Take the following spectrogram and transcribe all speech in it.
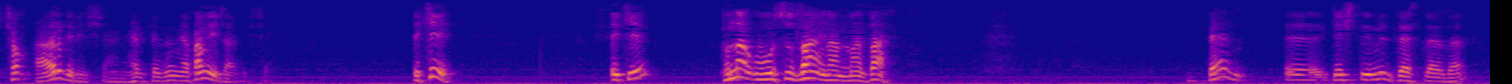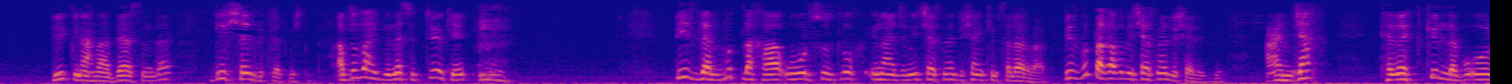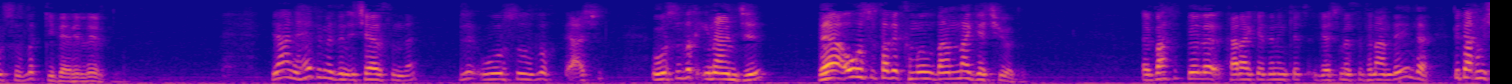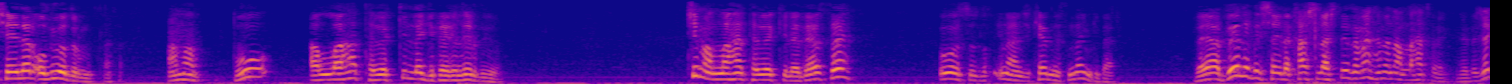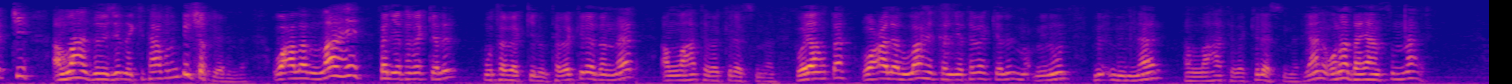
Çok ağır bir iş yani. Herkesin yapamayacağı bir şey. İki, iki, bunlar uğursuzluğa inanmazlar. Ben e, geçtiğimiz derslerde büyük günahlar dersinde bir şey zikretmiştim. Abdullah İbni Mesud diyor ki bizden mutlaka uğursuzluk inancının içerisine düşen kimseler var. Biz mutlaka bunun içerisine düşeriz diyor. Ancak tevekkülle bu uğursuzluk giderilir diyor. Yani hepimizin içerisinde uğursuzluk, ya uğursuzluk inancı veya o hususta bir kımıldanma geçiyordu. E, basit böyle kara kedinin geçmesi falan değil de bir takım şeyler oluyordur mutlaka. Ama bu Allah'a tevekkülle giderilir diyor. Kim Allah'a tevekkül ederse uğursuzluk inancı kendisinden gider. Veya böyle bir şeyle karşılaştığı zaman hemen Allah'a tevekkül edecek ki Allah Azze ve Celle kitabının birçok yerinde alallahi fel yetevekkelil mutevekkilun. Tevekkül edenler Allah'a tevekkül etsinler. Veyahut da alallahi fel yetevekkelil mu'minun. Müminler Allah'a tevekkül etsinler. Yani ona dayansınlar.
